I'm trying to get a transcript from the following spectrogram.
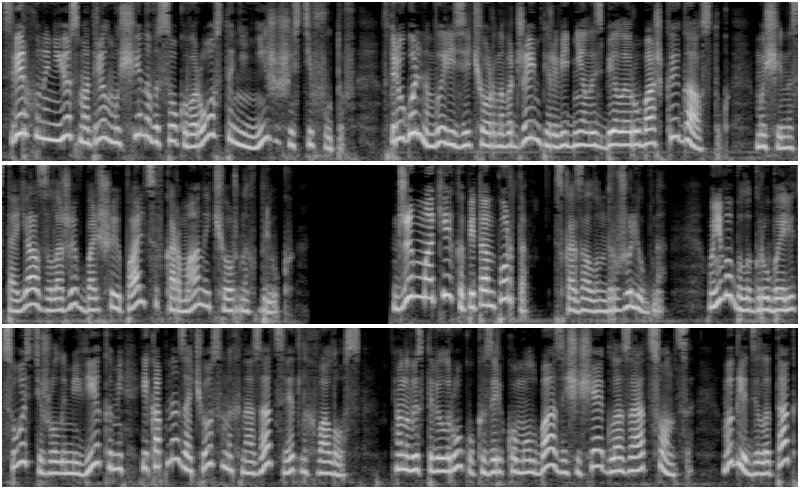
Сверху на нее смотрел мужчина высокого роста, не ниже шести футов. В треугольном вырезе черного джемпера виднелась белая рубашка и галстук. Мужчина стоял, заложив большие пальцы в карманы черных брюк. «Джим Маки, капитан порта», — сказал он дружелюбно. У него было грубое лицо с тяжелыми веками и копна зачесанных назад светлых волос. Он выставил руку козырьком лба, защищая глаза от солнца. Выглядело так,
